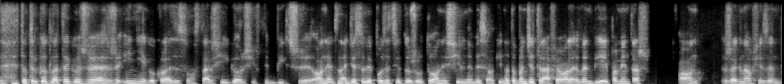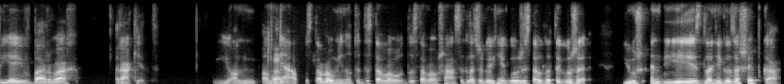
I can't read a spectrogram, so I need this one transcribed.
to tylko dlatego, że, że inni jego koledzy są starsi i gorsi w tym Big 3. On jak znajdzie sobie pozycję do rzutu, on jest silny, wysoki, no to będzie trafiał, ale w NBA pamiętasz, on żegnał się z NBA w barwach rakiet. I on, on tak. miał, dostawał minuty, dostawał, dostawał szanse. Dlaczego ich nie korzystał? Dlatego, że już NBA jest dla niego za szybka.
